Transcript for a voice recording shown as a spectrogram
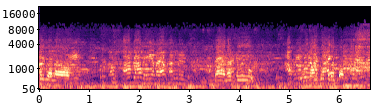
ที่เราอยู่ทางทิศตะวันออกเราซ้อมร้องเพลงกันมาแล้วครั้งหนึ่งแม่นาทีเอาเพลองยู่คนทาละงทิศไทยตะวันตก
